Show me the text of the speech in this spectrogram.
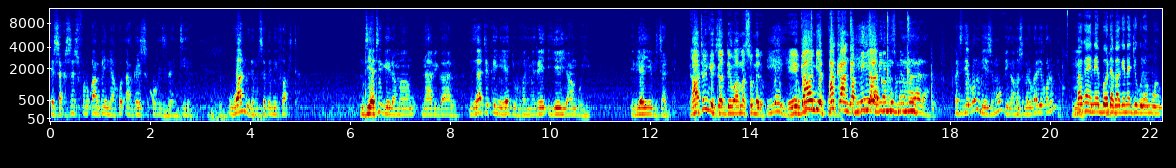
a successful campaign against covid-19 one with the museveni factor nti yategeera mangu n'abigaana naye ate kenya yajja oluvanyuma era yeyanguye ebyayo ebitadde ate ngaegadde w'amasomero Yeye. egambye paka nga Yeye biri abiri mu amasomero gumu. malala. but the economy is moving. Amasomero gali economic. Bagaye ne boda bagenda jugulamu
